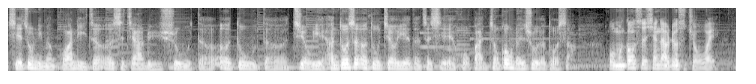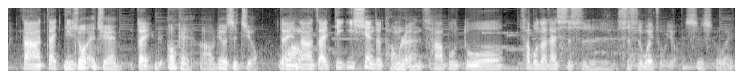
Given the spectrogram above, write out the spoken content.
协助你们管理这二十家旅宿的二度的就业，很多是二度就业的这些伙伴，总共人数有多少？我们公司现在有六十九位。那在你说 HM 对，OK 好，六十九对，那在第一线的同仁差不多，嗯、差不多在四十四十位左右，四十位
